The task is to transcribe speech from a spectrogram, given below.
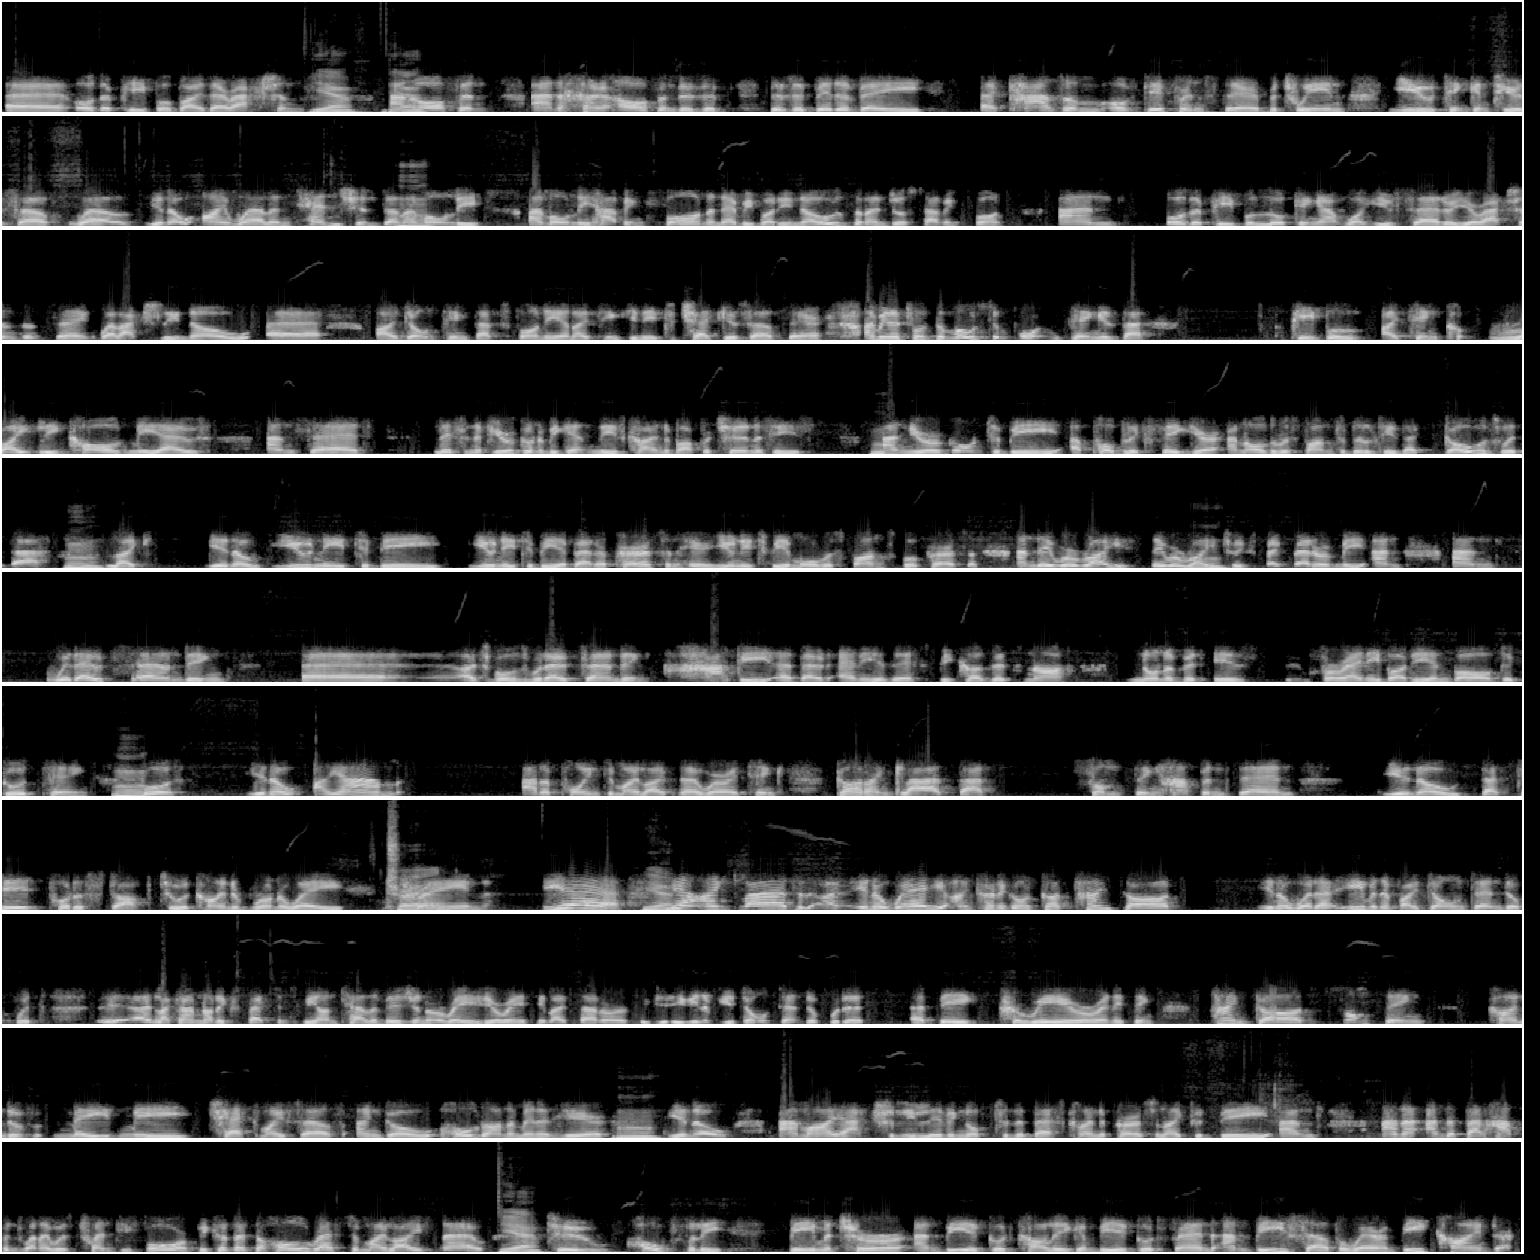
uh, other people by their actions. Yeah, yeah. And often, and often there's a there's a bit of a a chasm of difference there between you thinking to yourself, well, you know, I'm well intentioned and mm. I'm only I'm only having fun, and everybody knows that I'm just having fun, and other people looking at what you've said or your actions and saying, well, actually, no. Uh, I don't think that's funny, and I think you need to check yourself there. I mean, I suppose the most important thing is that people, I think, rightly called me out and said, listen, if you're going to be getting these kind of opportunities mm. and you're going to be a public figure and all the responsibility that goes with that, mm. like, you know, you need to be you need to be a better person here. You need to be a more responsible person. And they were right. They were right mm. to expect better of me. And and without sounding, uh, I suppose, without sounding happy about any of this, because it's not. None of it is for anybody involved a good thing. Mm. But you know, I am at a point in my life now where I think, God, I'm glad that something happened then you know, that did put a stop to a kind of runaway train. train. Yeah, yeah, yeah, I'm glad. In a way, I'm kind of going, God, thank God. You know, what? Even if I don't end up with, uh, like, I'm not expecting to be on television or radio or anything like that, or even if you don't end up with a, a big career or anything, thank God something kind of made me check myself and go, hold on a minute here, mm. you know, am I actually living up to the best kind of person I could be? And and and that that happened when I was 24 because the whole rest of my life now yeah. to hopefully be mature and be a good colleague and be a good friend and be self-aware and be kinder.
